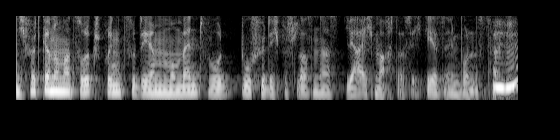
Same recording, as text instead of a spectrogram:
Ich würde gerne nochmal zurückspringen zu dem Moment, wo du für dich beschlossen hast, ja, ich mache das, ich gehe jetzt in den Bundestag. Mhm.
